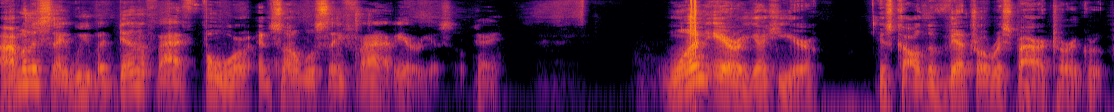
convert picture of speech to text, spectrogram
I'm going to say we've identified four, and some will say five areas, okay? One area here is called the ventral respiratory group.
